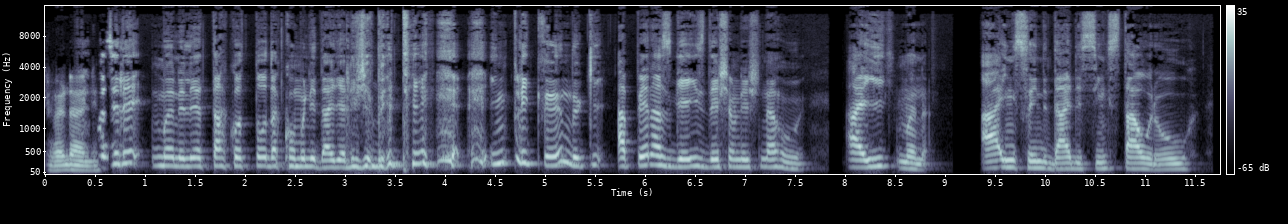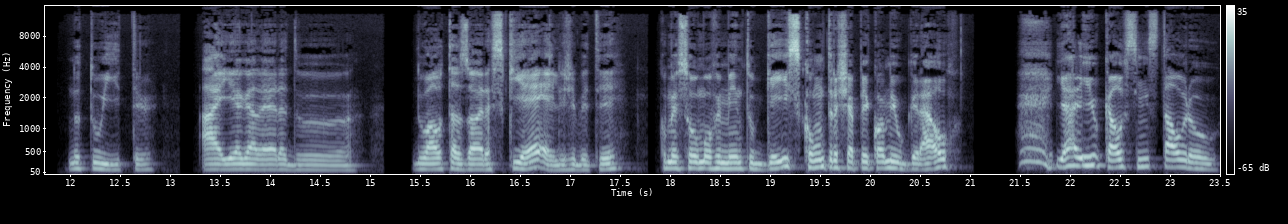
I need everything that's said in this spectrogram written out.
é verdade. Mas ele, mano, ele atacou toda a comunidade LGBT, implicando que apenas gays deixam lixo na rua. Aí, mano, a insanidade se instaurou no Twitter. Aí a galera do, do Altas Horas, que é LGBT, começou o movimento Gays contra Chapecó Mil Grau. E aí o caos se instaurou.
